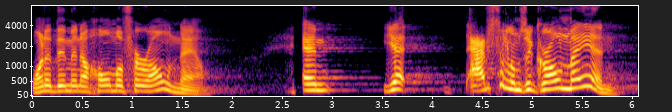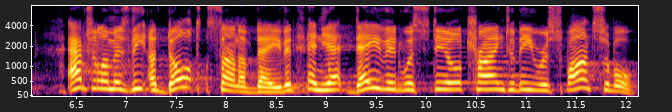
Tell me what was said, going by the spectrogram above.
one of them in a home of her own now. And yet, Absalom's a grown man. Absalom is the adult son of David, and yet David was still trying to be responsible.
